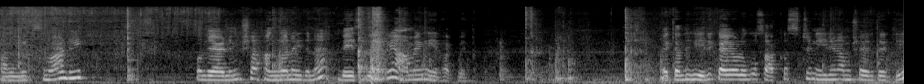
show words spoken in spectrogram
ಹಂಗೆ ಮಿಕ್ಸ್ ಮಾಡಿ ಒಂದು ಎರಡು ನಿಮಿಷ ಹಂಗನ ಇದನ್ನು ಬೇಯಿಸ್ಬೇಕು ಆಮೇಲೆ ನೀರು ಹಾಕಬೇಕು. ಯಾಕಂದ್ರೆ ಹೀರೆಕಾಯಿ ಒಳಗೂ ಸಾಕಷ್ಟು ನೀರಿನ ಅಂಶ ಇರ್ತೈತಿ.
